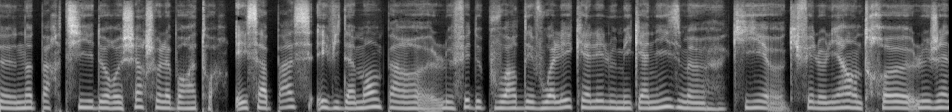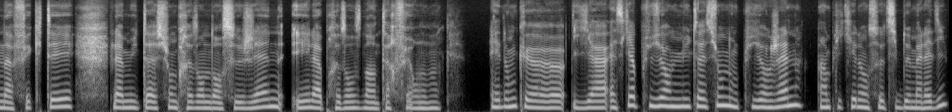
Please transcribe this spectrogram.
notre partie de recherche au laboratoire. Et ça passe évidemment par le fait de pouvoir dévoiler quel est le mécanisme qui, euh, qui fait le lien entre le gène affecté, la mutation présente dans ce gène et la présence d'interférons. Et donc, euh, est-ce qu'il y a plusieurs mutations, donc plusieurs gènes impliqués dans ce type de maladie?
